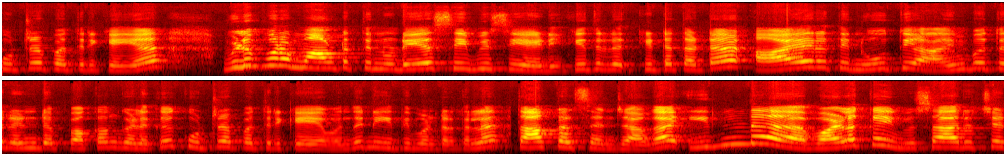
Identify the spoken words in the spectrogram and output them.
குற்றப்பத்திரிகையை விழுப்புரம் மாவட்டத்தினுடைய சிபிசிஐடி கிட்டத்தட்ட ஆயிரத்தி நூத்தி ஐம்பத்தி ரெண்டு பக்கங்களுக்கு குற்றப்பத்திரிகையை வந்து நீதிமன்றத்தில் தாக்கல் செஞ்சாங்க. இந்த வழக்கை விசாரிச்ச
